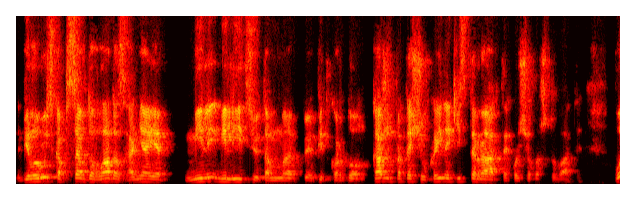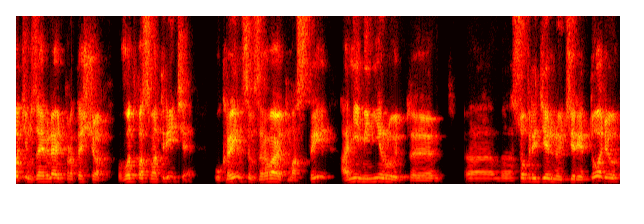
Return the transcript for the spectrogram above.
білоруська псевдовлада зганяє мілі, міліцію там е, під кордон. Кажуть про те, що Україна якісь теракти хоче влаштувати. Потім заявляють про те, що от посмотрите, українці взривають мости, вони мінірують е, е, сопредельну територію,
